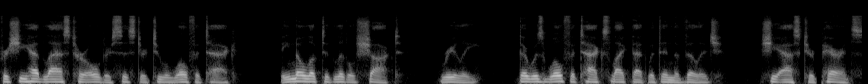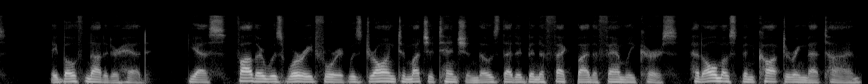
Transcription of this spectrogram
for she had lost her older sister to a wolf attack. Ino looked a little shocked. Really? There was wolf attacks like that within the village? She asked her parents. They both nodded her head. Yes, father was worried for it was drawing too much attention those that had been affected by the family curse had almost been caught during that time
